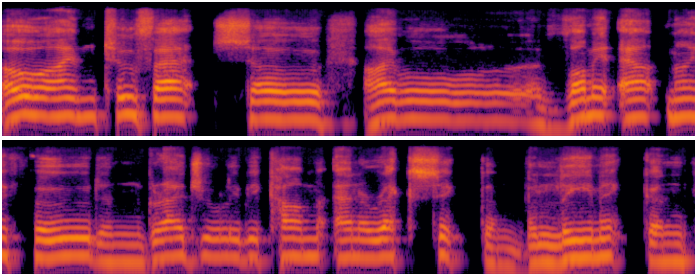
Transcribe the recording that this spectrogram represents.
Oh, I'm too fat, so I will vomit out my food and gradually become anorexic and bulimic and,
